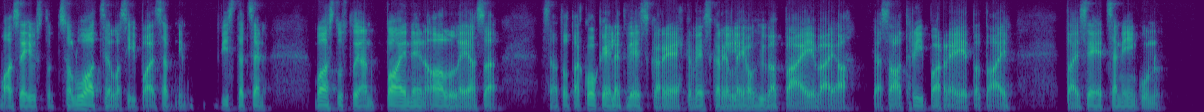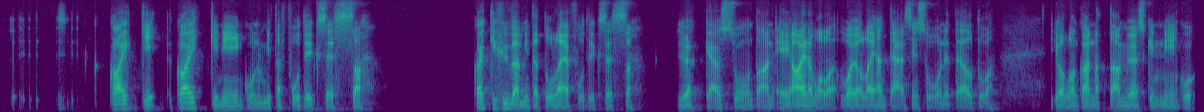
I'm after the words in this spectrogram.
vaan se just, että sä luot sellaisia että sä niin pistät sen vastustajan paineen alle ja sä, sä tota, kokeilet veskaria, ehkä veskarille ei ole hyvä päivä ja, ja saat ripareita tai, tai se, että sä niin kuin, kaikki, kaikki niin kuin, mitä futiksessa, kaikki hyvä, mitä tulee futiksessa hyökkäyssuuntaan, ei aina voi olla ihan täysin suunniteltua, jolloin kannattaa myöskin niin kuin,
